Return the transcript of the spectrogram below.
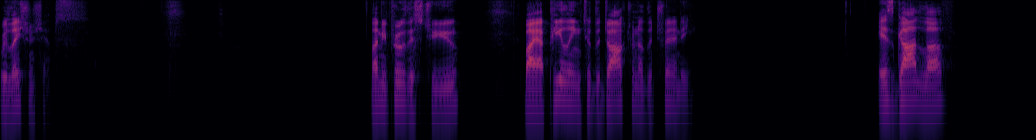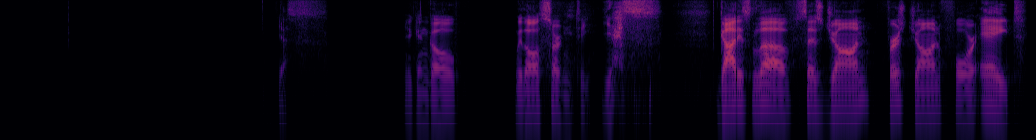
relationships. Let me prove this to you by appealing to the doctrine of the Trinity. Is God love? Yes. You can go with all certainty. Yes. God is love, says John, 1 John 4 8.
